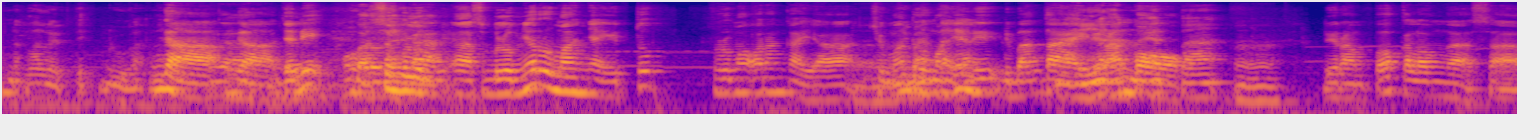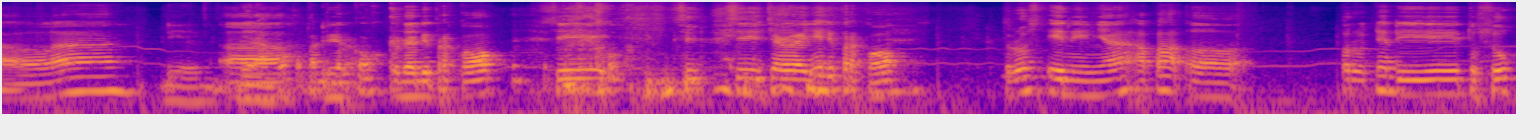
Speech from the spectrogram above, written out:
budak laletik dua enggak Enggak. jadi Oh, sebelum eh, sebelumnya rumahnya itu rumah orang kaya cuman Dibantai rumahnya ya? di, dibantai nah, iya kan dirampok eta Heeh. dirampok kalau nggak salah Di dirampok apa di- diperkok? udah diperkok. Si si si ceweknya diperkok. Terus ininya apa eh, perutnya ditusuk.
